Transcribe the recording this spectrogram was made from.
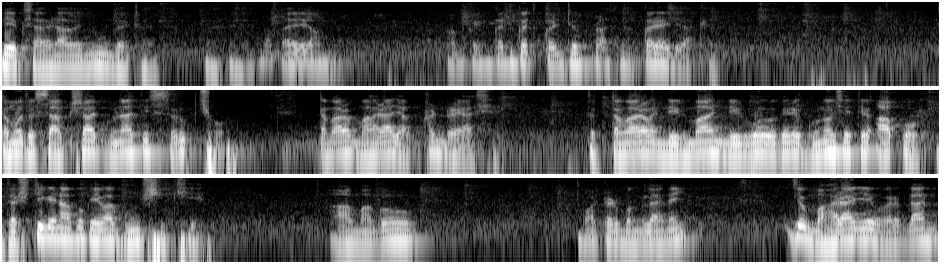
વેગ સાગર આ બાજુ હું બેઠો. બાપા, એ આમ આમ કંઈ ગદગદ કંઠે પ્રાર્થના કરે જ રાખે. તમે તો સાક્ષાત ગુણાતી સ્વરૂપ છો. તમારા મહારાજ અખંડ રહ્યા છે. તો તમારા નિર્માણ નિર્ભય વગેરે ગુણો છે તે આપો દ્રષ્ટિ કહીને આપો કે એવા ગુણ શીખીએ. આ માગો મોટર બંગલા નહીં. જો મહારાજે વરદાન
